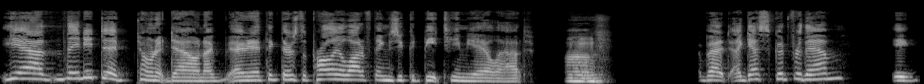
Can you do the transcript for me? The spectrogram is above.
Yeah, they need to tone it down. I, I mean, I think there's probably a lot of things you could beat Team Yale at. Um, but I guess good for them. It,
